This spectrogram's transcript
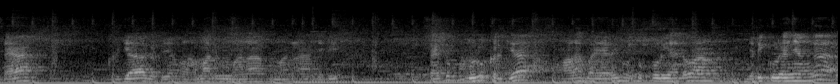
saya kerja gitu ya melamar ke mana ke mana jadi saya tuh dulu kerja malah bayarin untuk kuliah doang. Jadi kuliahnya enggak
